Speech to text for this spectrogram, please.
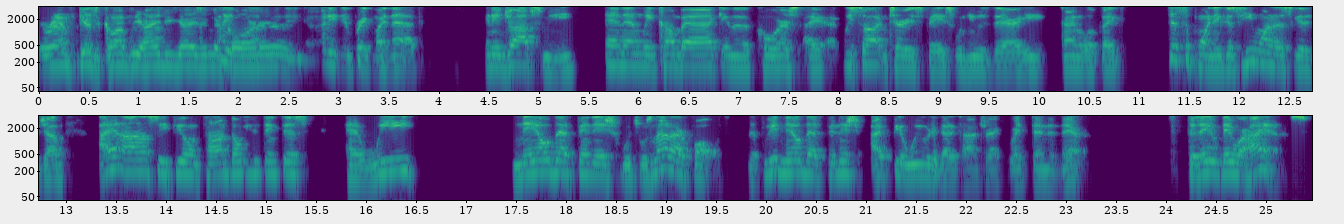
ref gets caught behind you guys in the corner. God he didn't break my neck, and he drops me. And then we come back, and then of course, I we saw it in Terry's face when he was there. He kind of looked like disappointed because he wanted us to get a job. I honestly feel, and Tom, don't you think this? Had we nailed that finish, which was not our fault, if we had nailed that finish, I feel we would have got a contract right then and there because they they were high on us.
